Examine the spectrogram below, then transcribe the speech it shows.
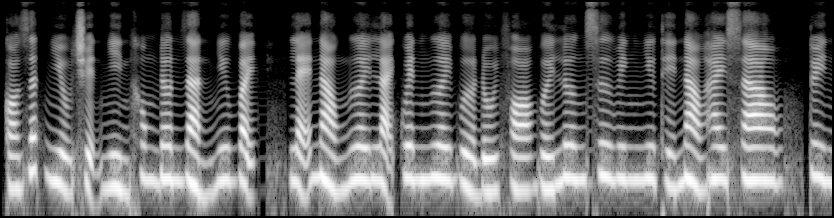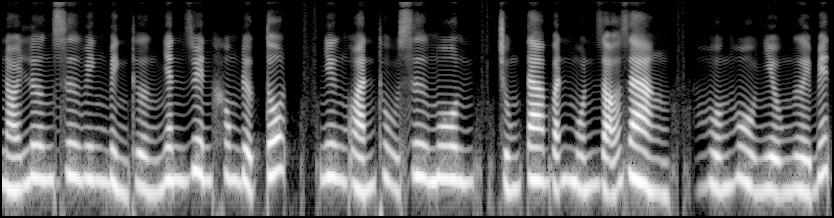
có rất nhiều chuyện nhìn không đơn giản như vậy. Lẽ nào ngươi lại quên ngươi vừa đối phó với Lương Sư Vinh như thế nào hay sao? Tuy nói Lương Sư Vinh bình thường nhân duyên không được tốt, nhưng oán thủ sư môn, chúng ta vẫn muốn rõ ràng. Huống hồ nhiều người biết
